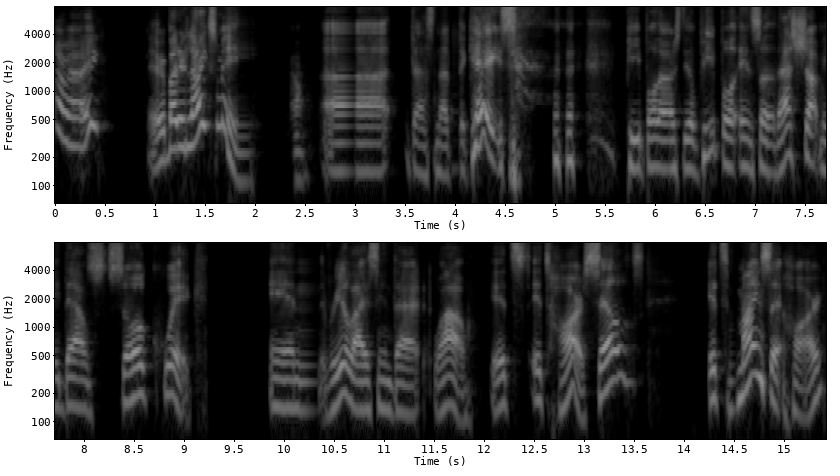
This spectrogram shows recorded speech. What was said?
all right, everybody likes me. Uh, that's not the case. people are still people. And so that shut me down so quick and realizing that, wow, it's it's hard. Sales, it's mindset hard.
